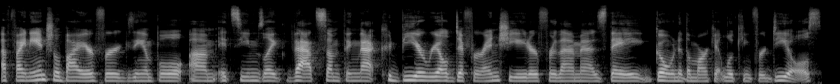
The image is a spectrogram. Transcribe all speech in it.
a financial buyer for example. Um, it seems like that's something that could be a real differentiator for them as they go into the market looking for deals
